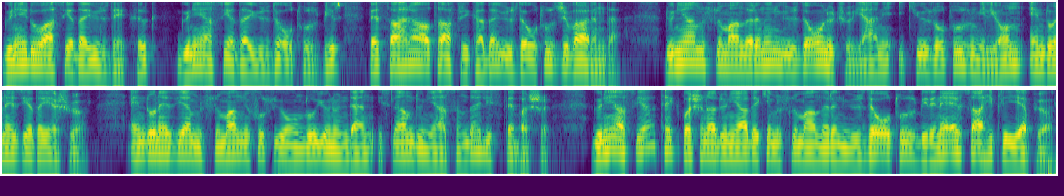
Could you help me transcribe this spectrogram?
Güneydoğu Asya'da %40, Güney Asya'da %31 ve Sahra Altı Afrika'da %30 civarında. Dünya Müslümanlarının %13'ü yani 230 milyon Endonezya'da yaşıyor. Endonezya Müslüman nüfus yoğunluğu yönünden İslam dünyasında liste başı. Güney Asya tek başına dünyadaki Müslümanların %31'ine ev sahipliği yapıyor.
